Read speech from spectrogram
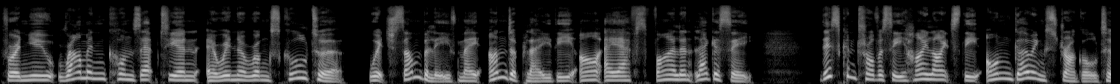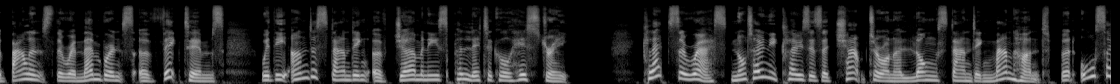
for a new Rahmenkonzeption Erinnerungskultur, which some believe may underplay the RAF's violent legacy. This controversy highlights the ongoing struggle to balance the remembrance of victims with the understanding of Germany's political history. Klette's arrest not only closes a chapter on a long standing manhunt, but also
